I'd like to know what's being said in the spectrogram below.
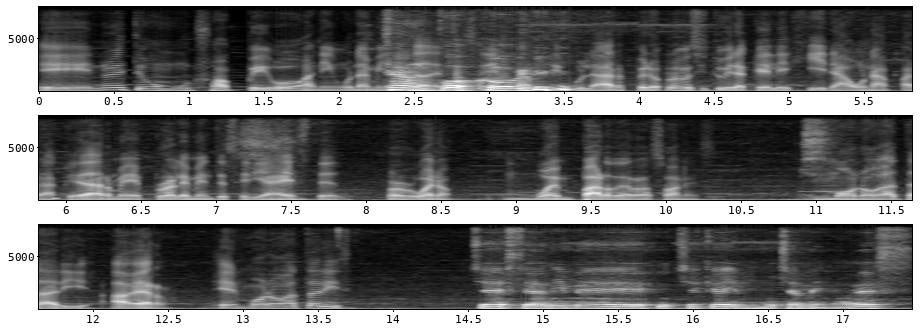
eh, no le tengo mucho apego a ninguna minita de esta Tampoco, serie en particular, pero creo que si tuviera que elegir a una para quedarme, probablemente sería Ested, por bueno, un buen par de razones. Monogatari, a ver, en Monogatari Che, este anime escuché que hay muchas menores.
